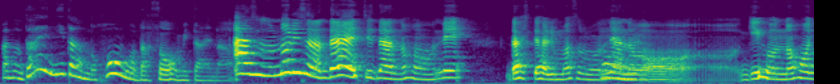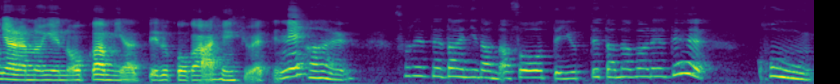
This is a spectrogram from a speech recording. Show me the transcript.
あの第2弾の本を出そうみたいな。あそののりさん第一弾の本をね出してはりますもんね、はい。あの岐阜のほにゃらの家のおかみやってる子が編集やってね。はいそれで第2弾出そうって言ってた流れで本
